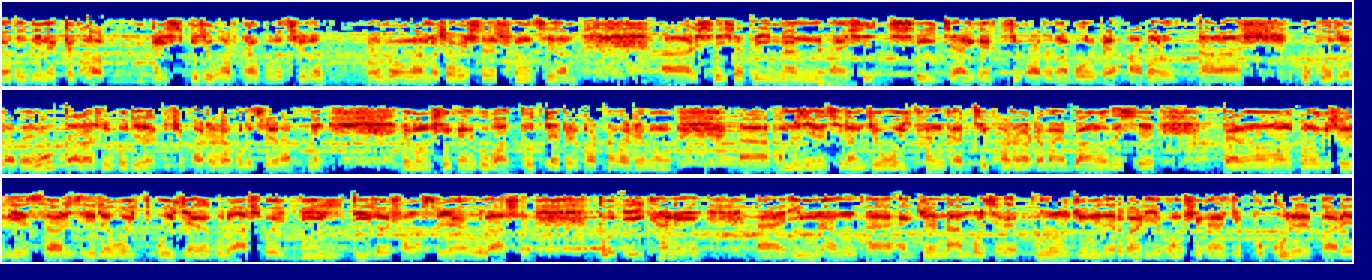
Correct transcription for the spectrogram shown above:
গতদিন একটা বেশ কিছু ঘটনা বলেছিল, এবং আমরা সবাই সেটা শুনছিলাম। সেই সাথে ইমরান সেই জায়গার কিছু ঘটনা বলবে আবারও তারাস উপজেলা, তাই না? তারাস উপজেলার কিছু ঘটনা বলেছিলেন আপনি। এবং সেখানে খুব অদ্ভুত টাইপের ঘটনা ঘটে, এবং আমরা জেনেছিলাম যে ওইখানকার যে ঘটনাটা মানে বাংলাদেশে প্যারানর্মাল কোনো কিছু দিয়ে সার্চ দিলে ওই ওই জায়গাগুলো আসে, ওই বিল টিল ওই সমস্ত জায়গাগুলো আসে। তো এইখানে ইমরান একজনের নাম বলেছে, পুরনো জমিদার বাড়ি, এবং সেখানে যে পুকুরের পাড়ে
